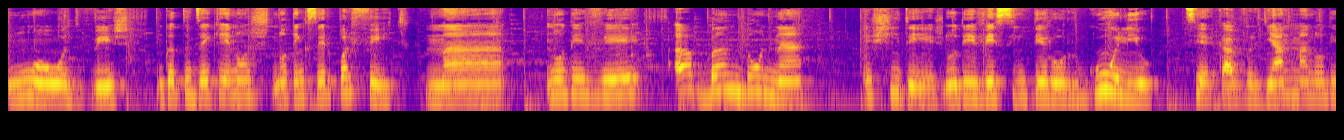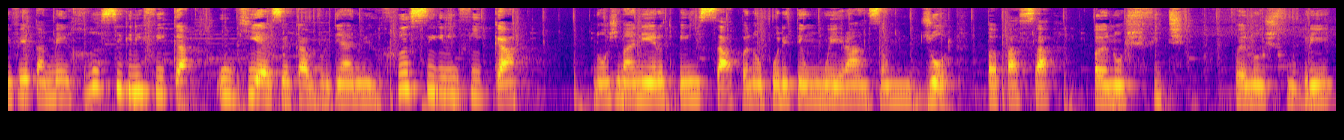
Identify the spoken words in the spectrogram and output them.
uma ou outra vez. Nunca está a dizer que nós não tem que ser perfeito. Mas não deve abandonar as ideias. Não deve sim ter orgulho de ser cabo-verdiano, mas não deve também ressignificar o que é ser cabo-verdiano e ressignificar nossa maneira de pensar para não poder ter uma herança melhor para passar para nos filhos, para nos sobrinhos,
